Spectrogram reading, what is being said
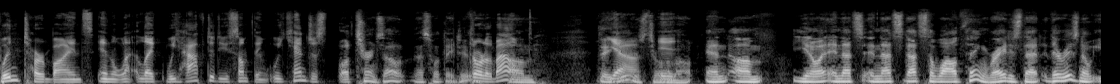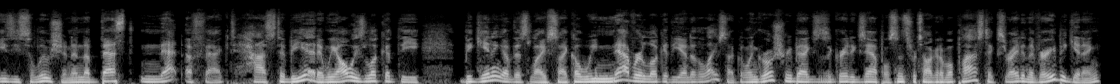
wind turbines in, la- like, we have to do something. We can't just. Well, it turns out that's what they do. Throw them out. Um, They yeah, do just throw it- them out. And um, you know, and that's and that's that's the wild thing, right? Is that there is no easy solution, and the best net effect has to be it. And we always look at the beginning of this life cycle. We never look at the end of the life cycle. And grocery bags is a great example, since we're talking about plastics, right? In the very beginning,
